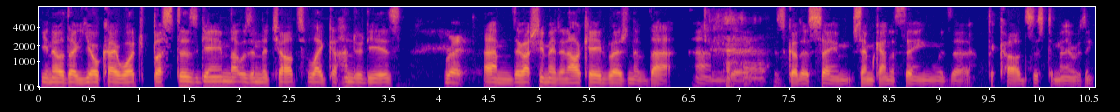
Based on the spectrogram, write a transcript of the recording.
you know, the Yokai Watch Busters game that was in the charts for like a hundred years. Right. Um, they've actually made an arcade version of that, and uh, it's got the same same kind of thing with the the card system and everything.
